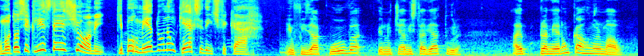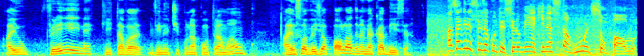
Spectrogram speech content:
O motociclista é este homem, que por medo não quer se identificar. Eu fiz a curva, eu não tinha visto a viatura. Aí para mim era um carro normal. Aí eu freiei, né? Que tava vindo tipo na contramão. Aí eu só vejo a paulada na minha cabeça. As agressões aconteceram bem aqui nesta rua de São Paulo.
